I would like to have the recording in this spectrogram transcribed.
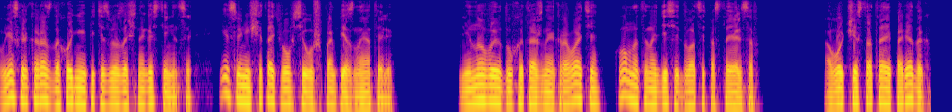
в несколько раз доходнее пятизвездочной гостиницы, если не считать вовсе уж помпезные отели. Не новые двухэтажные кровати, комнаты на 10-20 постояльцев. А вот чистота и порядок,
